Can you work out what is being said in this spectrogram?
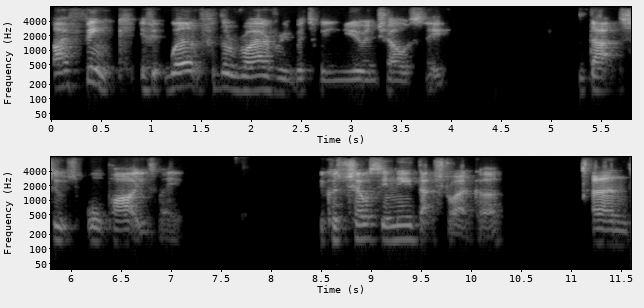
I think if it weren't for the rivalry between you and Chelsea, that suits all parties, mate. Because Chelsea need that striker, and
